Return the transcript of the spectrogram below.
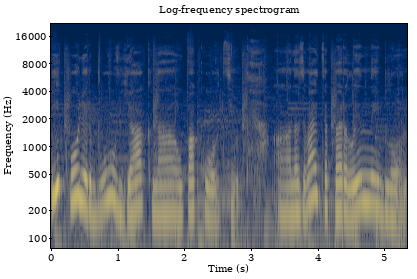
і колір був як на упаковці. Називається перлинний блонд.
